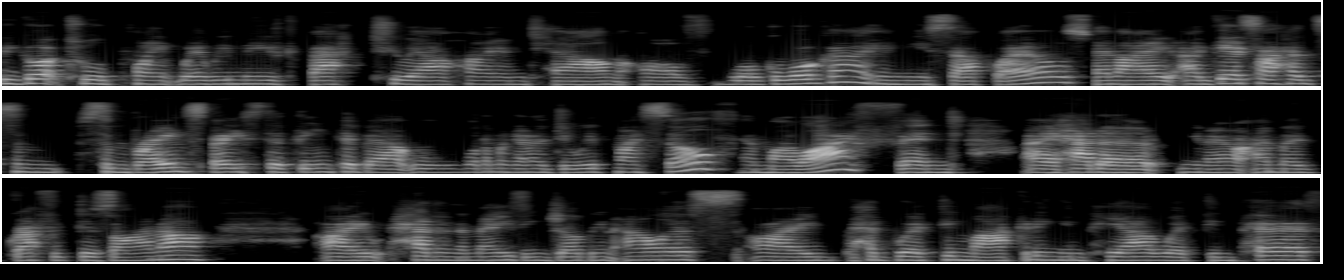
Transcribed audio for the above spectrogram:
we got to a point where we moved back to our hometown of Wagga Wagga in New South Wales. And I, I guess I had some some brain space to think about, well, what am I going to do with myself and my life? And I had a, you know, I'm a graphic designer. I had an amazing job in Alice. I had worked in marketing in PR, worked in Perth.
